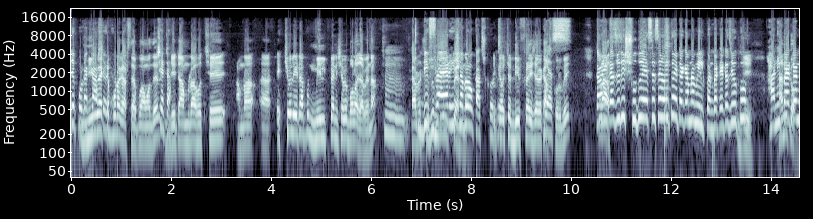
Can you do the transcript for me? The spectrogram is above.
যে প্রোডাক্ট নিউ একটা প্রোডাক্ট আসছে আপু আমাদের যেটা আমরা হচ্ছে আমরা অ্যাকচুয়ালি এটা আপু মিল্ক প্যান হিসেবে বলা যাবে না। কারণ ডিপ ফ্রায়ার হিসাবেও কাজ করবে। এটা হচ্ছে ডিপ ফ্রাই হিসেবে কাজ করবে। কারণ এটা যদি শুধু এসএস এর হইতো এটাকে আমরা মিল্ক পান বাট এটা যেহেতু। হানি প্যাটার্ন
